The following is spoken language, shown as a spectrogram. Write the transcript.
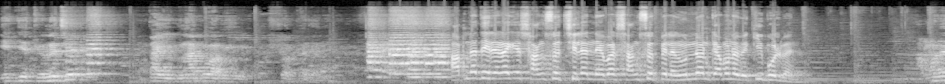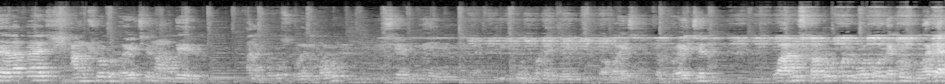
এগিয়ে চলেছে তাই ওনাকেও আমি শ্রদ্ধা জানাই। আপনাদের এর আগে সাংসদ ছিলেন এবার সাংসদ পেলেন উন্নয়ন কেমন হবে কি বলবেন? আমাদের এলাকায় সাংসদ হয়েছেন আমাদের আলিপুর সোরেনবাবু বিশেষ বিপুল ভোটে সাংসদ হয়েছেন। তো আমি সর্বোপরি বলব, দেখুন দু হাজার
